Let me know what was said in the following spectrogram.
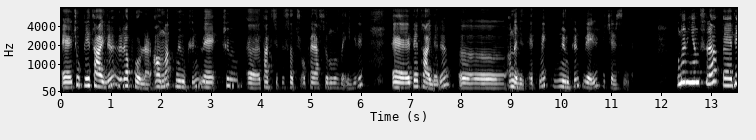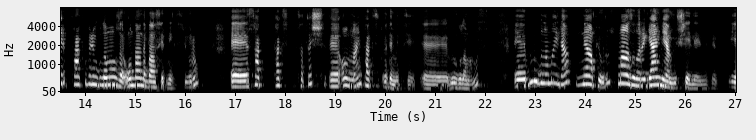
e, çok detaylı raporlar almak mümkün ve tüm e, taksitli satış operasyonumuzla ilgili e, detayları e, analiz etmek mümkün V100 içerisinde. Bunların yanı sıra bir farklı bir uygulamamız var. Ondan da bahsetmek istiyorum. E, sak, taksit satış e, online taksit ödemesi e, uygulamamız. E, bu uygulamayla ne yapıyoruz? Mağazalara gelmeyen müşterilerimizin, e,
